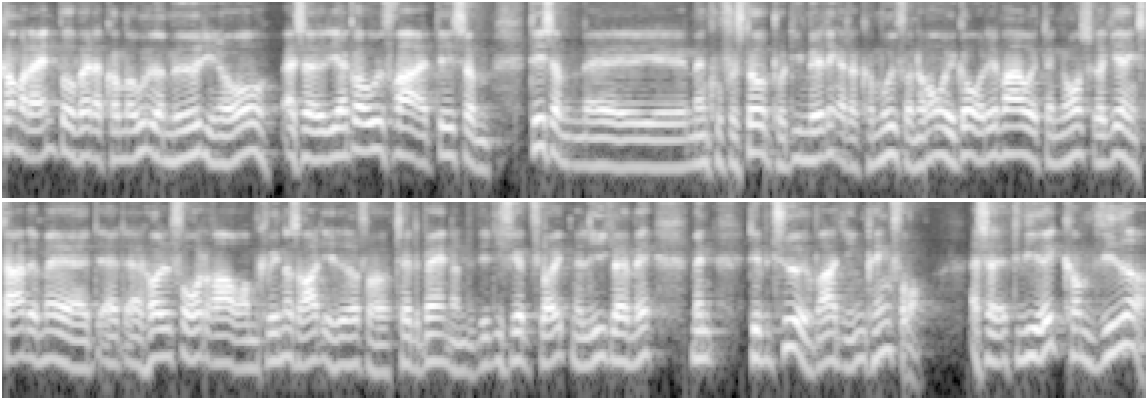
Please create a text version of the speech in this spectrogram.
kommer der an på, hvad der kommer ud af mødet i Norge. Altså, jeg går ud fra, at det, som, det, som øh, man kunne forstå på de meldinger, der kom ud fra Norge i går, det var jo, at den norske regering startede med at, at, at holde foredrag om kvinders rettigheder for talibanerne. Det er de sikkert fløjtende ligeglade med, men det betyder jo bare, at de ingen penge får. Altså, vi er jo ikke kommet videre,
